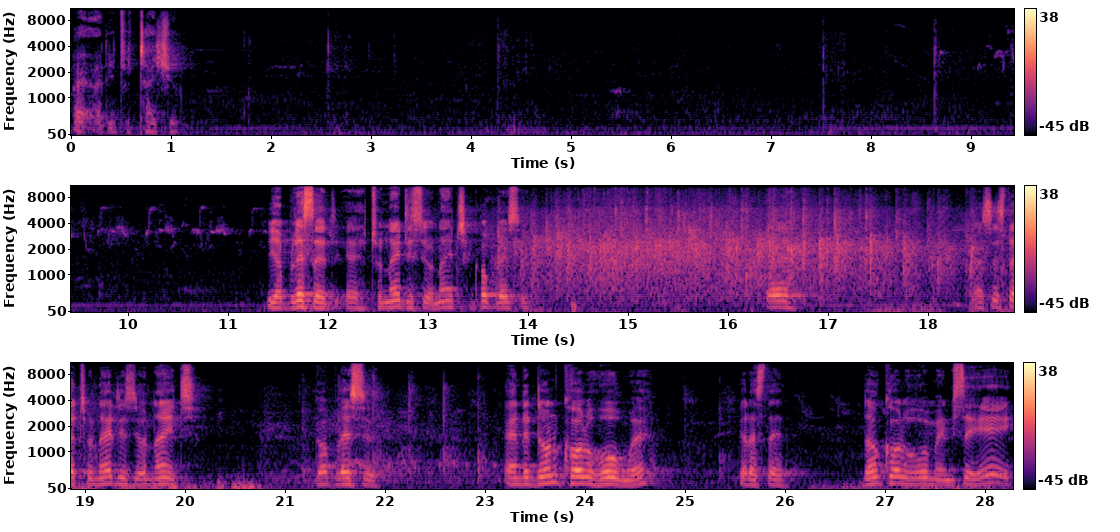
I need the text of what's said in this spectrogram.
I, I need to touch you. You are blessed. Uh, tonight is your night. God bless you. Uh, my sister, tonight is your night. God bless you. And don't call home, eh? You understand? Don't call home and say, hey,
